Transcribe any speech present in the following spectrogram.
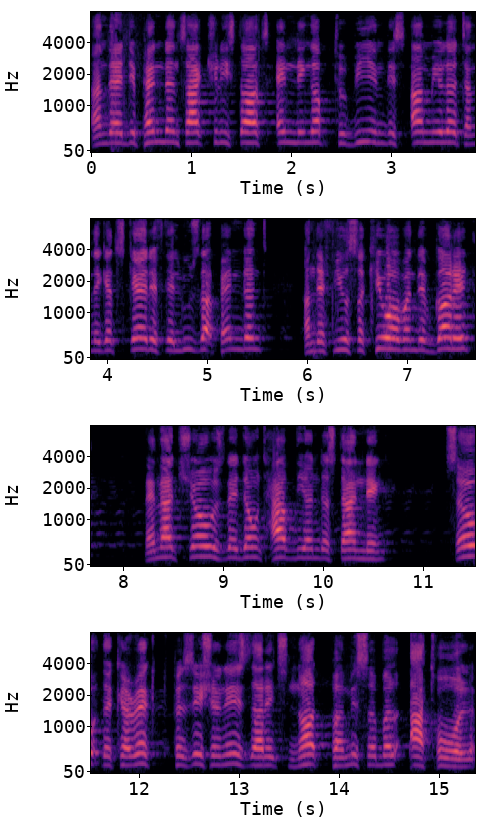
and their dependence actually starts ending up to be in this amulet, and they get scared if they lose that pendant, and they feel secure when they've got it, then that shows they don't have the understanding. So the correct position is that it's not permissible at all.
